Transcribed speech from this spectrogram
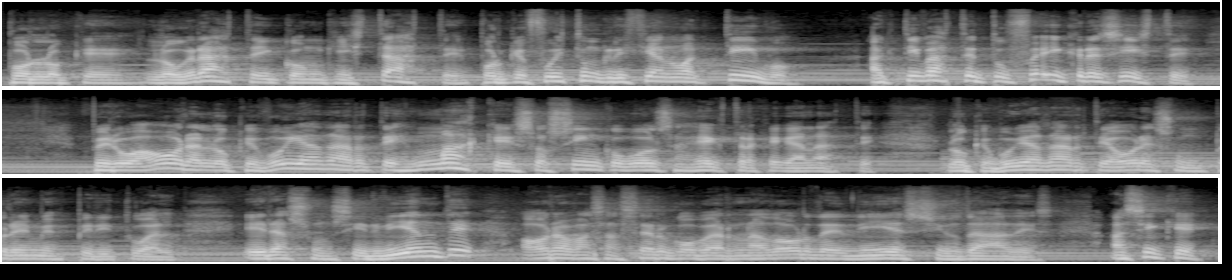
por lo que lograste y conquistaste, porque fuiste un cristiano activo, activaste tu fe y creciste. Pero ahora lo que voy a darte es más que esos cinco bolsas extras que ganaste. Lo que voy a darte ahora es un premio espiritual. Eras un sirviente, ahora vas a ser gobernador de diez ciudades. Así que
